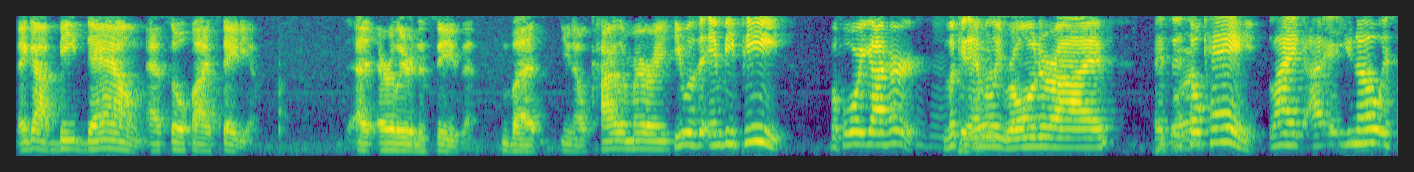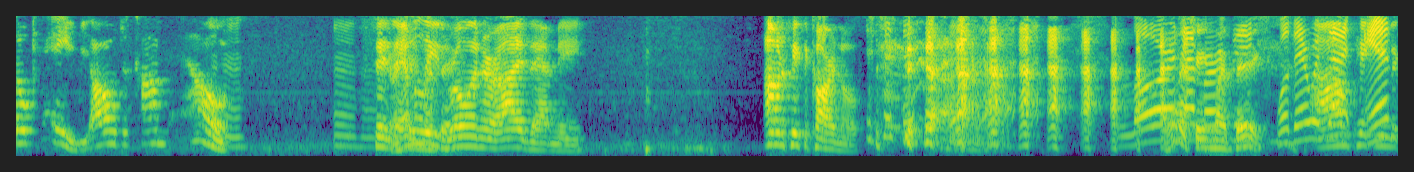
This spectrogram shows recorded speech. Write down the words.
They got beat down at SoFi Stadium uh, earlier in the season, but you know, Kyler Murray, he was the MVP before he got hurt. Mhm. Look at He Emily rolling her eyes. It's, it's okay. Like I, you know, it's okay. Y'all just calm down. Mhm. Mhm. Since Can I take my Emily's rolling her eyes at me, I'm gonna pick the Cardinals. Lord gonna have change my mercy. pick. Well, there was I'm that picking the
